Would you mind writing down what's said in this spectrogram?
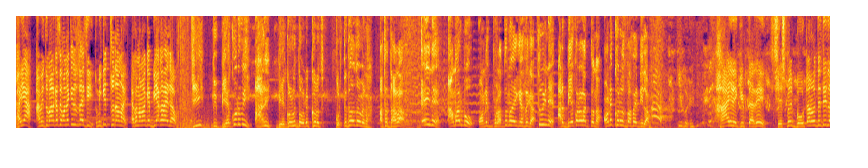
ভাইয়া আমি তোমার কাছে অনেক কিছু চাইছি তুমি কিচ্ছু দাও নাই। এখন আমাকে বিয়ে করাই দাও। কি? তুই বিয়ে করবি? আরে বিয়ে করলে তো অনেক খরচ করতে দেওয়া যাবে না। আচ্ছা দাঁড়া। এই নে আমার বউ অনেক পুরাতন হয়ে গেছে গা। তুই নে আর বিয়ে করা লাগতো না। অনেক খরচ বাঁচাই দিলাম। হাই রে কিপটা রে শেষমেশ বউটা রোদে দিল।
